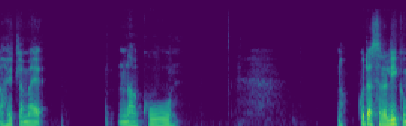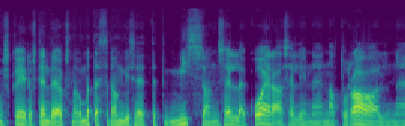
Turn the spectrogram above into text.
noh, ütleme nagu noh, kuidas seda liikumiskeerust enda jaoks nagu mõtestada, ongi see, et, et mis on selle koera selline naturaalne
